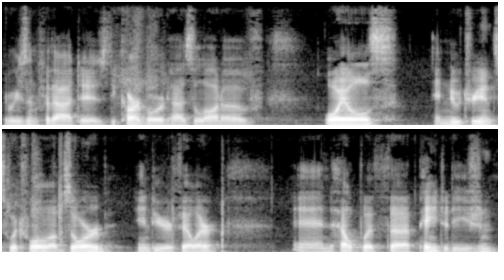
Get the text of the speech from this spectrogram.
The reason for that is the cardboard has a lot of oils, and nutrients which will absorb into your filler and help with uh, paint adhesion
